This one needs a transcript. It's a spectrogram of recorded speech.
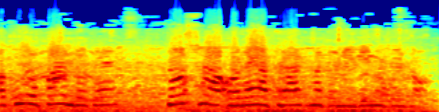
ακούω πάντοτε τόσα ωραία πράγματα να γίνονται εδώ.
